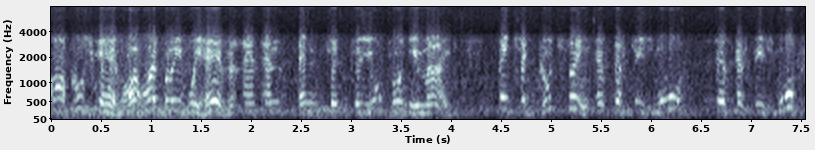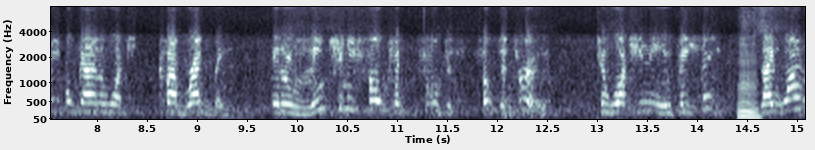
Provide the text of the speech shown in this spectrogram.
Oh, of course we have. I, I believe we have. And, and, and to, to, your point you made, that's a good thing. If, if there's more if, if, there's more people going to watch club rugby, it'll eventually filter, filter, filter through to watching the NPC. Mm. They won't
